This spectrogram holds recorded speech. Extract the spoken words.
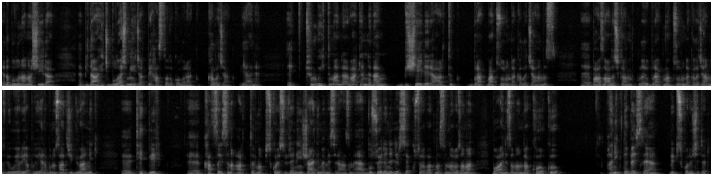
Ya da bulunan aşıyla bir daha hiç bulaşmayacak bir hastalık olarak kalacak. Yani e, tüm bu ihtimaller varken neden bir şeyleri artık bırakmak zorunda kalacağımız, e, bazı alışkanlıkları bırakmak zorunda kalacağımız bir uyarı yapılıyor. Yani bunu sadece güvenlik, e, tedbir, e, kat sayısını arttırma psikolojisi üzerine inşa edilmemesi lazım. Eğer bu söylenilirse kusura bakmasınlar o zaman bu aynı zamanda korku, panik de besleyen bir psikolojidir.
